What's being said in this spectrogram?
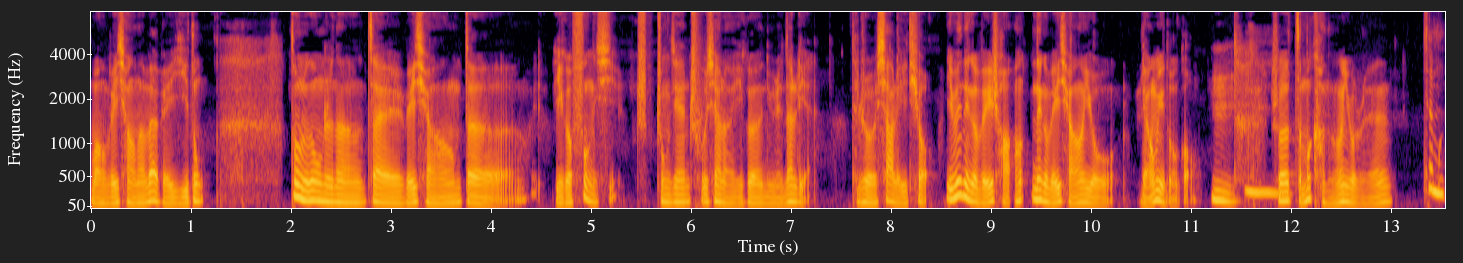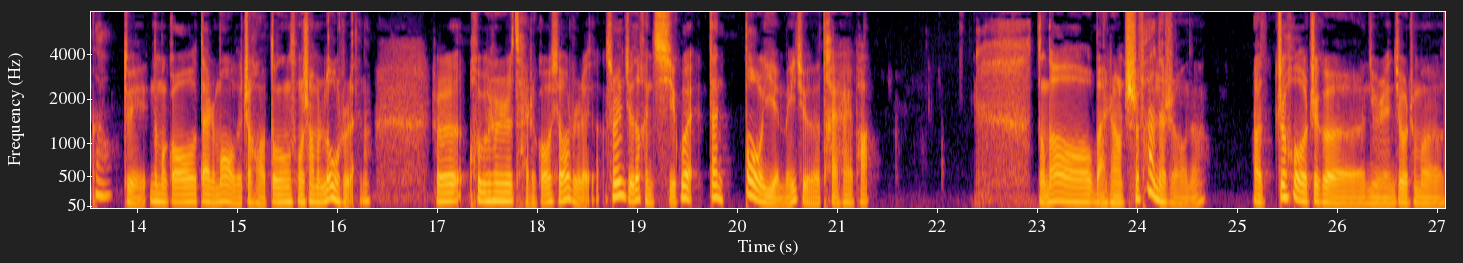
往围墙的外围移动。动着动着呢，在围墙的一个缝隙中间出现了一个女人的脸，他就吓了一跳，因为那个围墙那个围墙有两米多高，嗯嗯，说怎么可能有人这么高，对那么高戴着帽子正好都能从上面露出来呢？说会不会是踩着高跷之类的？虽然觉得很奇怪，但倒也没觉得太害怕。等到晚上吃饭的时候呢，啊，之后这个女人就这么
